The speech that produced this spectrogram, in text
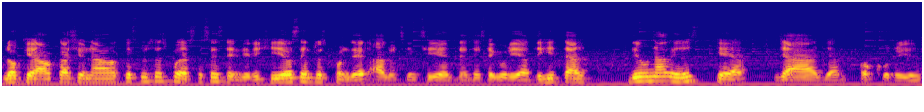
lo que ha ocasionado que sus esfuerzos estén dirigidos en responder a los incidentes de seguridad digital de una vez que ya hayan ocurrido,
